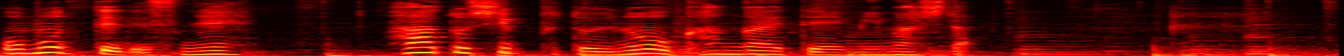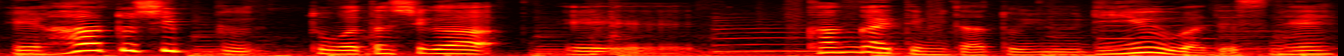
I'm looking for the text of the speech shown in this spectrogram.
思ってですねハートシップというのを考えてみました。えー、ハートシップと私が、え、考えてみたという理由はですね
